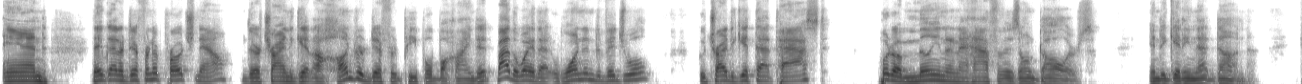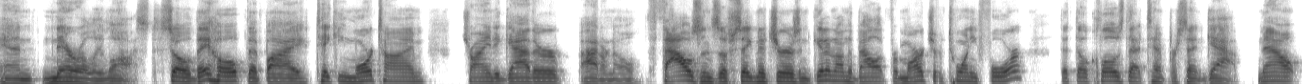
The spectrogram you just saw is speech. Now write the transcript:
And they've got a different approach now. They're trying to get a hundred different people behind it. By the way, that one individual who tried to get that passed put a million and a half of his own dollars into getting that done and narrowly lost. So they hope that by taking more time, trying to gather, I don't know, thousands of signatures and get it on the ballot for March of 24, that they'll close that 10% gap. Now,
